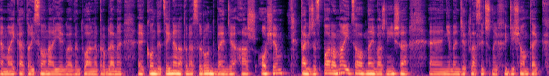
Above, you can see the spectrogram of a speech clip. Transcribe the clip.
Mike'a Tysona i jego ewentualne problemy e, kondycyjne, natomiast rund będzie aż 8, także sporo, no i co najważniejsze, e, nie będzie klasycznych dziesiątek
